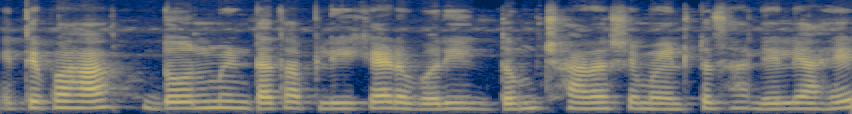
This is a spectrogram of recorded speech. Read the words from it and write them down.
इथे पहा दोन मिनटात आपली कॅडबरी एकदम छान अशी मेल्ट झालेली आहे.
